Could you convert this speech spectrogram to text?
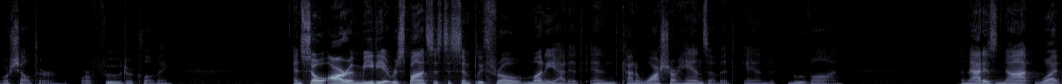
or shelter or food or clothing. And so our immediate response is to simply throw money at it and kind of wash our hands of it and move on. And that is not what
